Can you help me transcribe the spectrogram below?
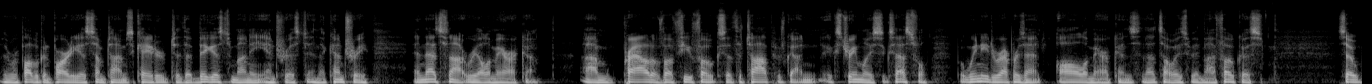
the Republican Party has sometimes catered to the biggest money interest in the country, and that's not real America. I'm proud of a few folks at the top who've gotten extremely successful, but we need to represent all Americans, and that's always been my focus. So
